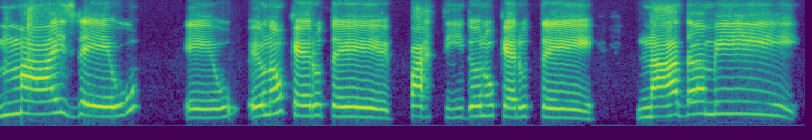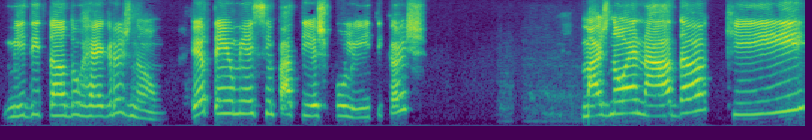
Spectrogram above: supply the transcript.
Mas eu, eu, eu não quero ter partido, eu não quero ter nada me, me ditando regras, não. Eu tenho minhas simpatias políticas, mas não é nada que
